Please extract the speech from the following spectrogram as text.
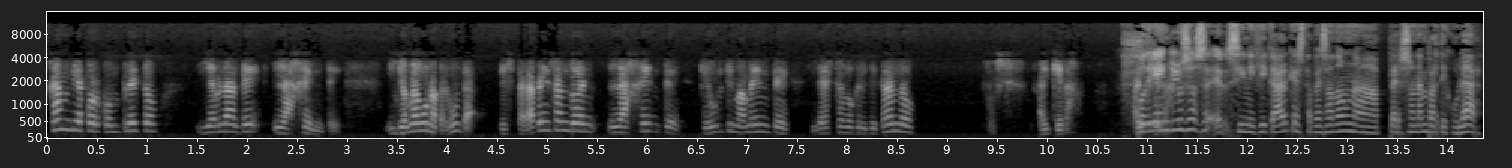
cambia por completo y habla de la gente. Y yo me hago una pregunta, ¿estará pensando en la gente que últimamente le ha estado criticando? Pues ahí queda. Podría incluso significar que está pensando en una persona en particular.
